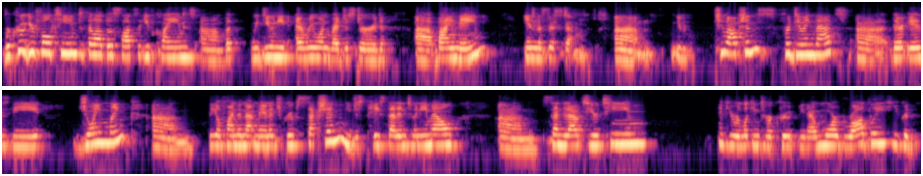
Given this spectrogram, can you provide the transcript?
recruit your full team to fill out those slots that you've claimed, um, but we do need everyone registered uh, by name in the system. Um, you have two options for doing that. Uh, there is the join link um, that you'll find in that manage groups section. You just paste that into an email, um, send it out to your team. If you were looking to recruit, you know, more broadly, you could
